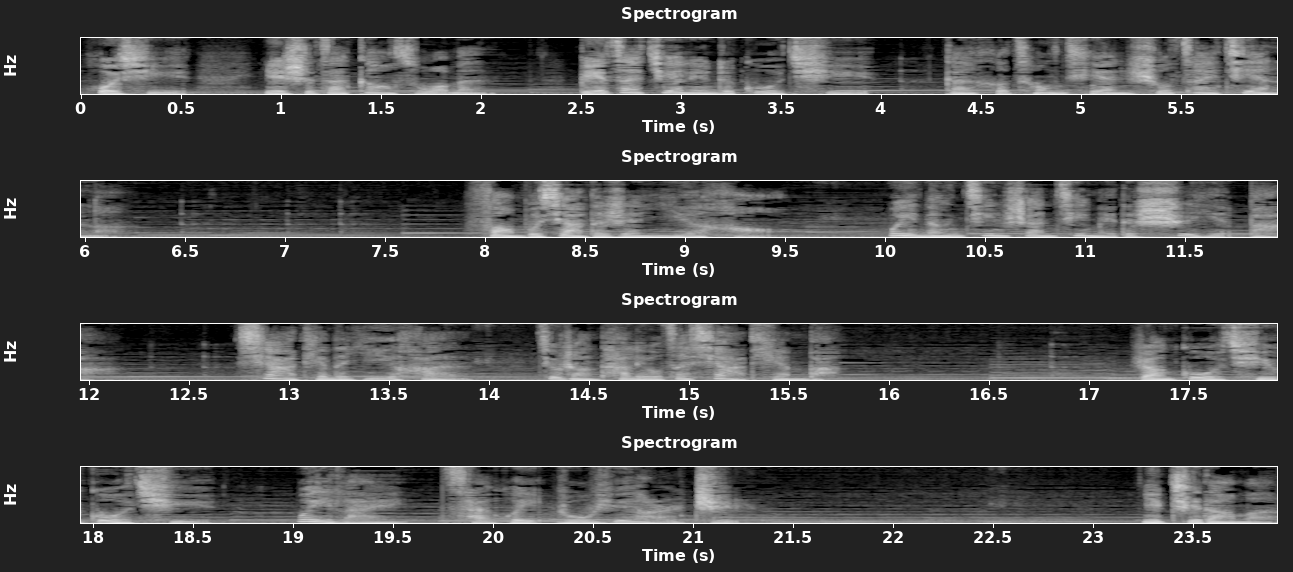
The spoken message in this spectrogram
或许也是在告诉我们，别再眷恋着过去。该和从前说再见了。放不下的人也好，未能尽善尽美的事也罢，夏天的遗憾就让它留在夏天吧。让过去过去，未来才会如约而至。你知道吗？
